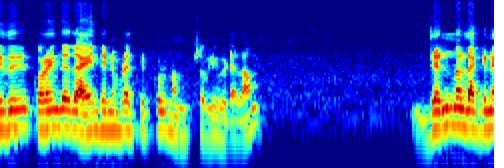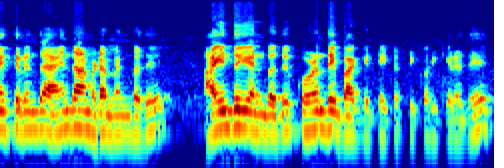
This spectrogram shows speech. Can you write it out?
இது குறைந்தது ஐந்து நிமிடத்திற்குள் நாம் சொல்லிவிடலாம். ஜென்ம லக்னத்திலிருந்து ஐந்தாம் இடம் என்பது ஐந்து என்பது குழந்தை பாக்கியத்தை பற்றி குறிக்கிறது.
